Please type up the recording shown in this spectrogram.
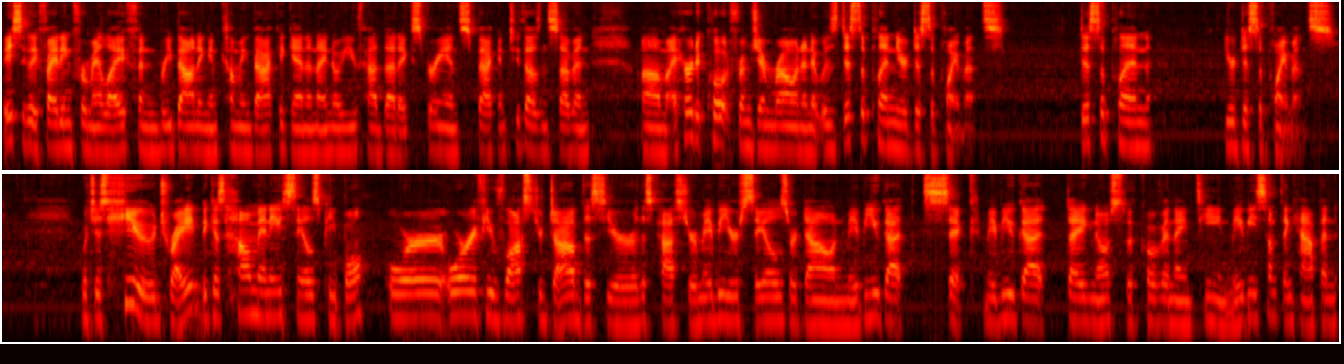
basically fighting for my life and rebounding and coming back again. And I know you've had that experience back in 2007. Um, I heard a quote from Jim Rohn, and it was discipline your disappointments discipline your disappointments, which is huge, right? Because how many salespeople, or or if you've lost your job this year or this past year, maybe your sales are down, maybe you got sick, maybe you got diagnosed with COVID nineteen, maybe something happened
